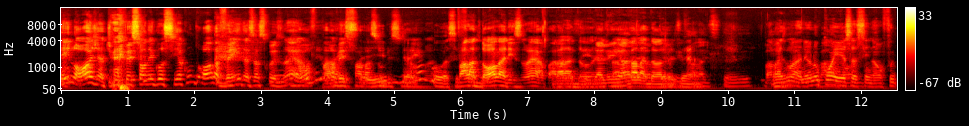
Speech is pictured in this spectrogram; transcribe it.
tem loja, tipo, o pessoal negocia com dólar, venda essas coisas, não é? Eu ouvi uma vez falar sobre isso daí, é uma mano. boa, for- dólares, não é? A parada assim, dólares, tá Eu dólares, é. daí. Mas, mano, eu não conheço assim, não. Fui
